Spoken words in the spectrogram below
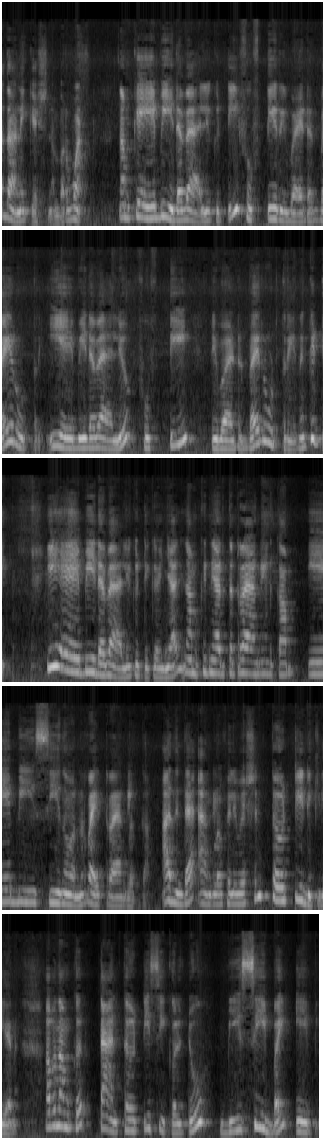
അതാണ് ഇക്വേഷൻ നമ്പർ വൺ നമുക്ക് എ ബിയുടെ വാല്യൂ കിട്ടി fifty divided by root three ഈ എ ബിയുടെ value fifty divided by root three എന്ന് കിട്ടി. ഈ എ ബിയുടെ വാല്യൂ കിട്ടിക്കഴിഞ്ഞാൽ നമുക്ക് ഇനി അടുത്ത ട്രയാങ്കിൾ എടുക്കാം. എ ബി സി എന്ന് പറഞ്ഞ റൈറ്റ് ട്രയാങ്കിൾ എടുക്കാം. അതിന്റെ ആംഗിൾ ഓഫ് എലിവേഷൻ തേർട്ടി ഡിഗ്രിയാണ്. അപ്പൊ നമുക്ക് tan thirty is equal to B C by A B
